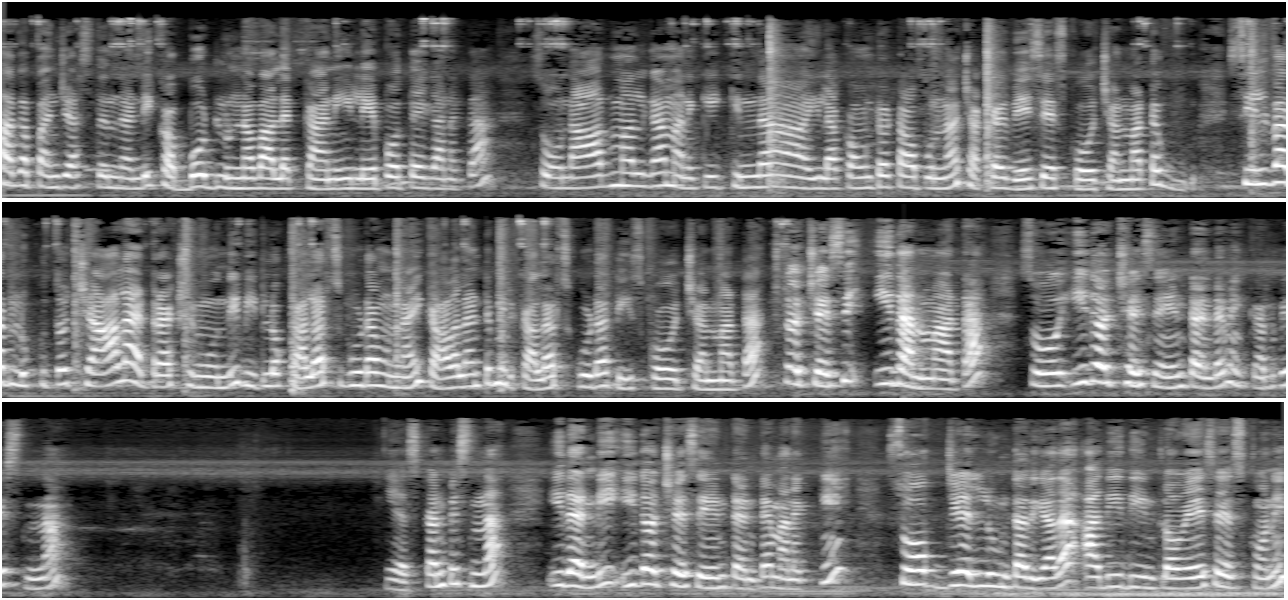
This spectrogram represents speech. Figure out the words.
బాగా పనిచేస్తుందండి. కబ్బోర్డ్లు ఉన్న వాళ్ళకి కానీ లేకపోతే గనక సో నార్మల్గా మనకి కింద ఇలా కౌంటర్ టాప్ ఉన్న చక్కగా వేసేసుకోవచ్చు అనమాట సిల్వర్ లుక్తో చాలా అట్రాక్షన్ ఉంది. వీటిలో కలర్స్ కూడా ఉన్నాయి. కావాలంటే మీరు కలర్స్ కూడా తీసుకోవచ్చు అనమాట నెక్స్ట్ వచ్చేసి ఇది సో ఇది వచ్చేసి ఏంటంటే మీకు కనిపిస్తుందా? ఎస్ కనిపిస్తుందా? ఇదండి. ఇది వచ్చేసి ఏంటంటే మనకి సోప్ జెల్ ఉంటుంది కదా అది దీంట్లో వేసేసుకొని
